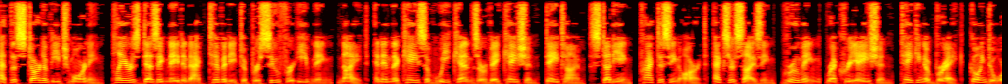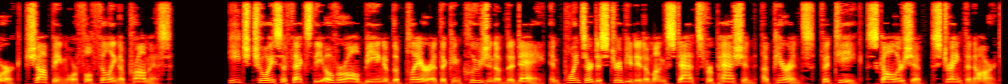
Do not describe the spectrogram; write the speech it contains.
At the start of each morning, players designate an activity to pursue for evening, night, and in the case of weekends or vacation, daytime, studying, practicing art, exercising, grooming, recreation, taking a break, going to work, shopping or fulfilling a promise. Each choice affects the overall being of the player at the conclusion of the day, and points are distributed among stats for passion, appearance, fatigue, scholarship, strength and art.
